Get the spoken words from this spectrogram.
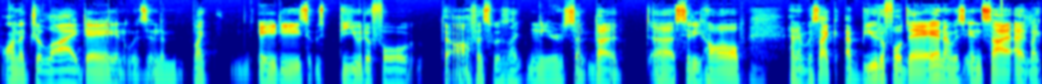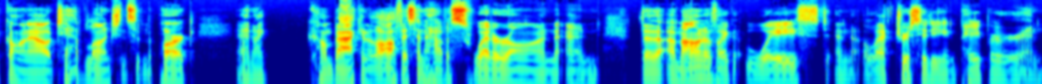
on a July day and it was in the like 80s it was beautiful the office was like near the uh, city hall and it was like a beautiful day and I was inside I'd like gone out to have lunch and sit in the park and I come back into the office and I have a sweater on and the amount of like waste and electricity and paper and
